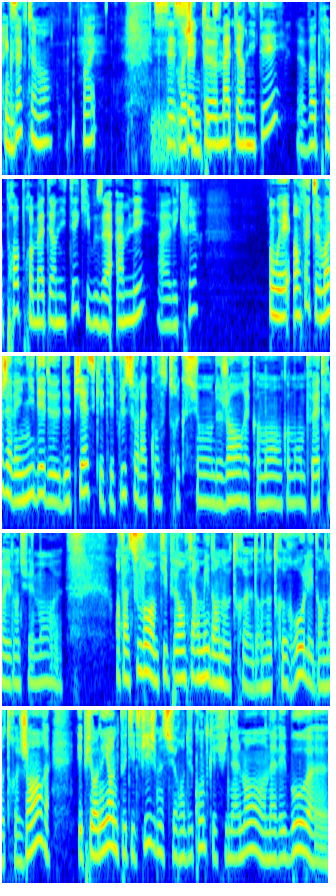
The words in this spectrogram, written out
Exactement. Ouais. C'est cette maternité, votre propre maternité, qui vous a amené à l'écrire? Ouais, en fait, moi j'avais une idée de, de, pièce qui était plus sur la construction de genre et comment comment on peut être éventuellement, euh, enfin souvent un petit peu enfermé dans notre dans notre rôle et dans notre genre. Et puis en ayant une petite fille, je me suis rendu compte que finalement on avait beau euh,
